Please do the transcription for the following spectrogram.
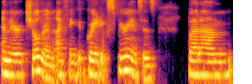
and their children, I think, great experiences. But um,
